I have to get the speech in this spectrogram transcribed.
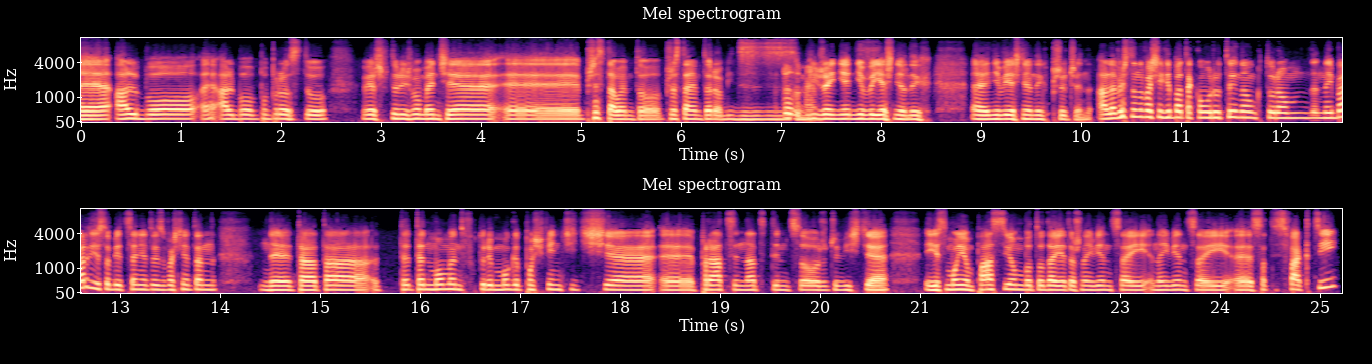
e, albo, albo po prostu wiesz, w którymś momencie e, przestałem, to, przestałem to robić z, z bliżej nie, niewyjaśnionych, e, niewyjaśnionych przyczyn. Ale wiesz, to no właśnie chyba taką rutyną, którą najbardziej sobie cenię, to jest właśnie ten, e, ta, ta, te, ten moment, w którym mogę poświęcić się e, pracy nad tym, co rzeczywiście jest moją pasją, bo to daje też najwięcej, najwięcej e, satysfakcji.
